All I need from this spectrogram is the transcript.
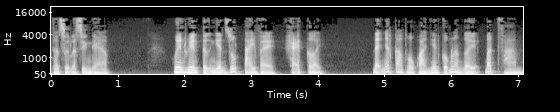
thật sự là xinh đẹp. Huyên Huyên tự nhiên rút tay về, khẽ cười. Đệ nhất cao thủ quả nhiên cũng là người bất phàm.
